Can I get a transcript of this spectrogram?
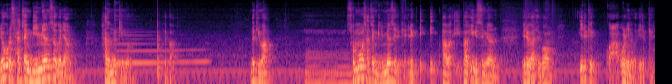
요거를 살짝 밀면서 그냥 하는 느낌으로 해봐 느낌 와? 음. 손목을 살짝 밀면서 이렇게 이렇게 이, 이, 봐봐 이, 봐봐 이게 있으면 이래 가지고 이렇게 꽉 올리는 거 이렇게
